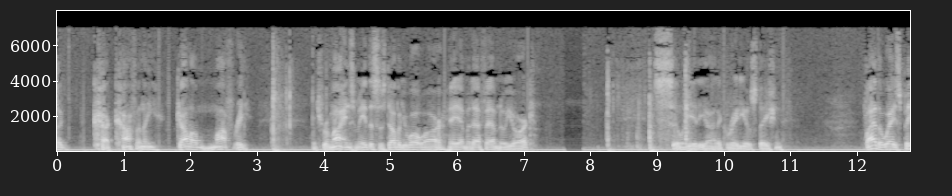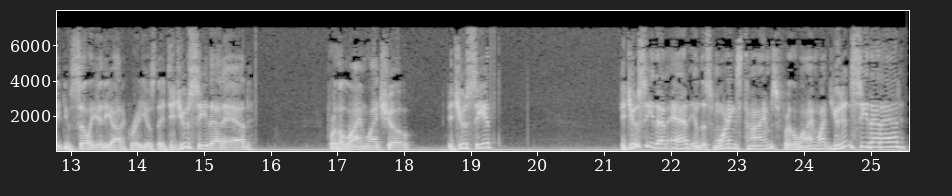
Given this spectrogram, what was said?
What a cacophony, gallimaufry. Which reminds me, this is WOR, AM at FM, New York. Silly, idiotic radio station. By the way, speaking of silly, idiotic radio station, did you see that ad for the Limelight show? Did you see it? Did you see that ad in this morning's Times for the Limelight? You didn't see that ad?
